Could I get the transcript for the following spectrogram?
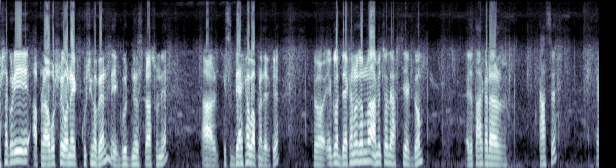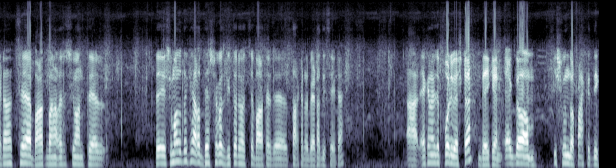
আশা করি আপনারা অবশ্যই অনেক খুশি হবেন এই গুড নিউজটা শুনে। আর কিছু দেখাবো আপনাদেরকে। তো এগুলো দেখানোর জন্য আমি চলে আসছি একদম। এই যে তার কাটার কাছে। এটা হচ্ছে ভারত বাংলাদেশ সীমান্তের সীমান্ত থেকে আরও দেড়শো গজ ভিতরে হচ্ছে ভারতের যে তার কাটার বেটা দিছে এটা। আর এখানে যে পরিবেশটা, দেখেন, একদম কি সুন্দর প্রাকৃতিক,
